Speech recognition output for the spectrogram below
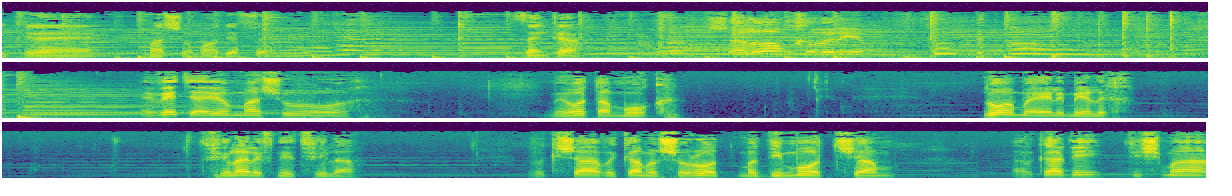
יקרה משהו מאוד יפה. סנקה. שלום חברים. הבאתי היום משהו מאוד עמוק. נועם אלימלך, תפילה לפני תפילה. בבקשה, וכמה שורות מדהימות שם. ארכדי, תשמע,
